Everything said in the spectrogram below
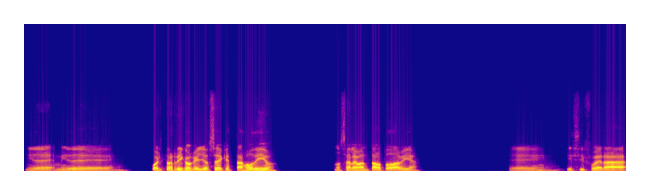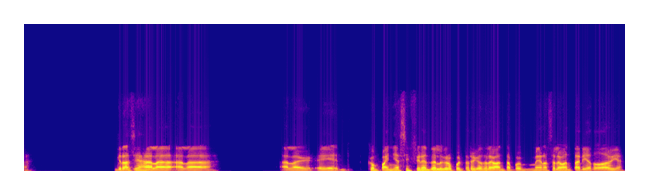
ni de, ni de Puerto Rico, que yo sé que está jodido, no se ha levantado todavía. Eh, y si fuera gracias a la, a la, a la eh, compañía sin fines de lucro Puerto Rico se levanta, pues menos se levantaría todavía.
